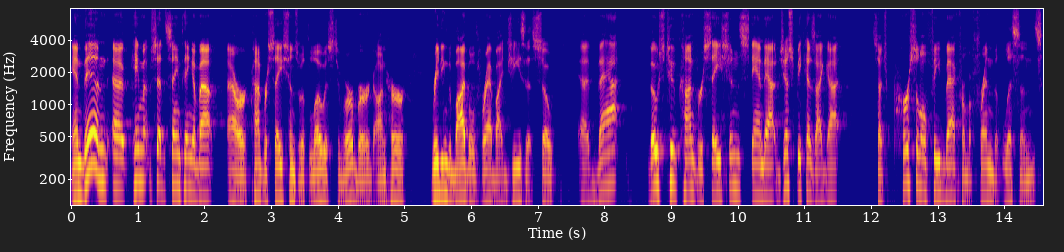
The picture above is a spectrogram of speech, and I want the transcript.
And then uh, came up said the same thing about our conversations with Lois Tverberg on her reading the Bible with Rabbi Jesus. So uh, that those two conversations stand out just because I got such personal feedback from a friend that listens,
